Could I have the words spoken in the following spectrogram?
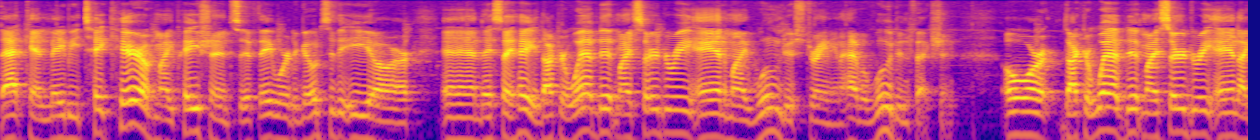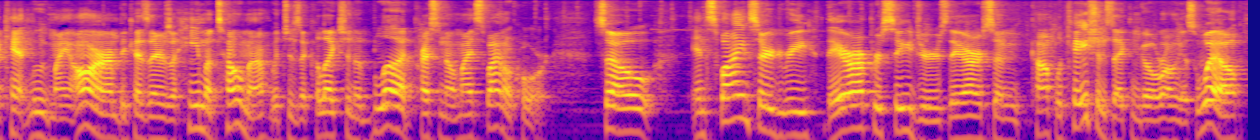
that can maybe take care of my patients if they were to go to the ER and they say, hey, Dr. Webb did my surgery and my wound is draining. I have a wound infection. Or Dr. Webb did my surgery and I can't move my arm because there's a hematoma, which is a collection of blood pressing on my spinal cord. So in spine surgery, there are procedures, there are some complications that can go wrong as well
